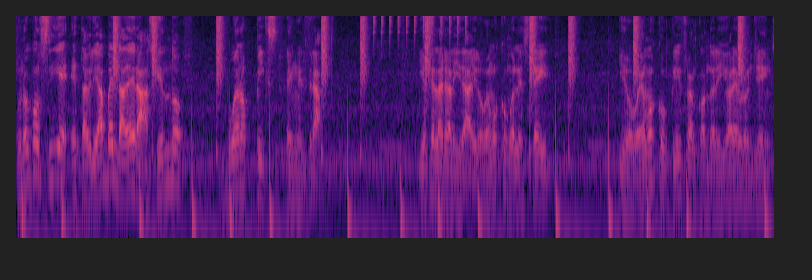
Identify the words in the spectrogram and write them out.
Uno consigue estabilidad verdadera haciendo buenos picks en el draft. Y esa es la realidad. Y lo vemos con el State. Y lo vemos con Cleveland cuando eligió a LeBron James.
